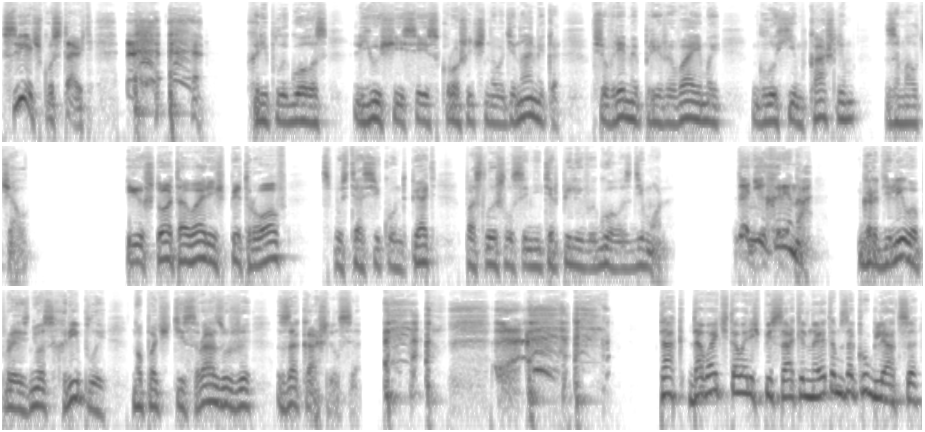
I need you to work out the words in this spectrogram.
свечку ставить. Хриплый голос, льющийся из крошечного динамика, все время прерываемый глухим кашлем, замолчал. «И что, товарищ Петров?» Спустя секунд пять послышался нетерпеливый голос Димона. «Да ни хрена!» — горделиво произнес хриплый, но почти сразу же закашлялся. «Так, давайте, товарищ писатель, на этом закругляться.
